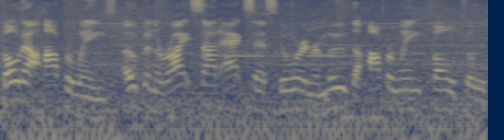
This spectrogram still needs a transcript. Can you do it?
Fold out hopper wings. Open the right side access door and remove the hopper wing fold tool.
